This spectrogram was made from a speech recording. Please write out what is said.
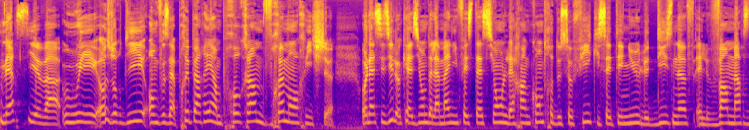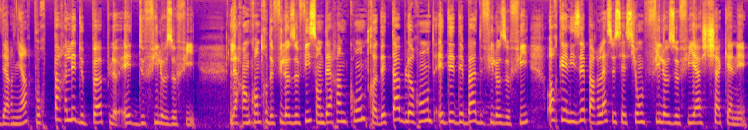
Merci Eva. Oui, aujourd'hui, on vous a préparé un programme vraiment riche. On a saisi l'occasion de la manifestation Les Rencontres de Sophie qui s'est tenue le 19 et le 20 mars dernier pour parler du peuple et de philosophie. Les rencontres de philosophie sont des rencontres, des tables rondes et des débats de philosophie organisés par l'association Philosophia chaque année.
